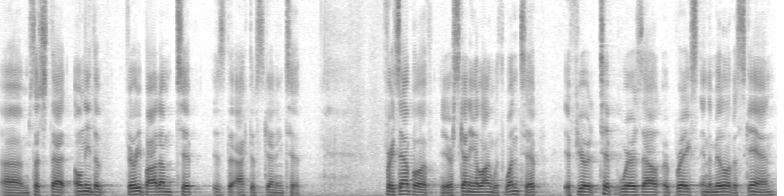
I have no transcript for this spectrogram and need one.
um, such that only the very bottom tip is the active scanning tip. For example, if you're scanning along with one tip, if your tip wears out or breaks in the middle of a scan,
